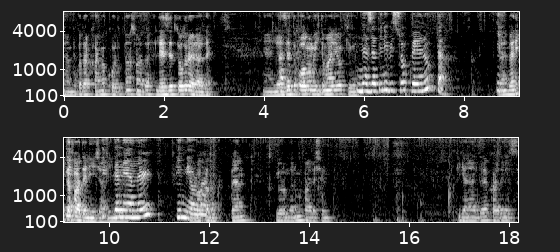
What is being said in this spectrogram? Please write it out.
Yani bu kadar kaymak koyduktan sonra da lezzetli olur herhalde. Yani lezzetli olmama ihtimali yok gibi. Lezzetini biz çok beğeniyoruz da. İlk, Ben, ben ilk defa deneyeceğim. ilk bilmiyorum. deneyenleri bilmiyorum Bakalım. artık. Ben yorumlarımı paylaşayım. Ki genelde Karadeniz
